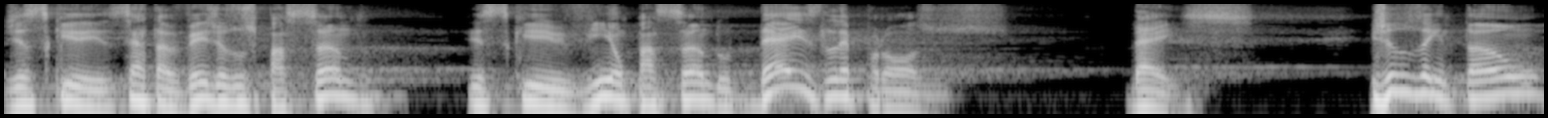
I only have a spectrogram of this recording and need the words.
diz que certa vez Jesus passando, diz que vinham passando dez leprosos. Dez. Jesus então,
